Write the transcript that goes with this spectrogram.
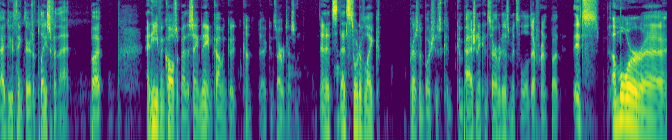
I do think there's a place for that, but, and he even calls it by the same name, common good con- uh, conservatism, and it's that's sort of like President Bush's co- compassionate conservatism. It's a little different, but it's a more uh,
